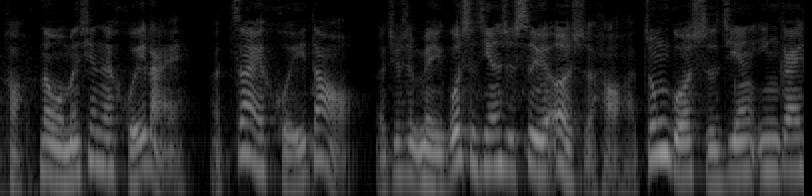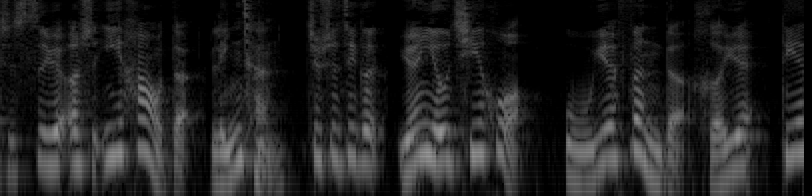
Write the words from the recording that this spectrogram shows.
好，那我们现在回来啊，再回到呃，就是美国时间是四月二十号哈，中国时间应该是四月二十一号的凌晨，就是这个原油期货。五月份的合约跌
